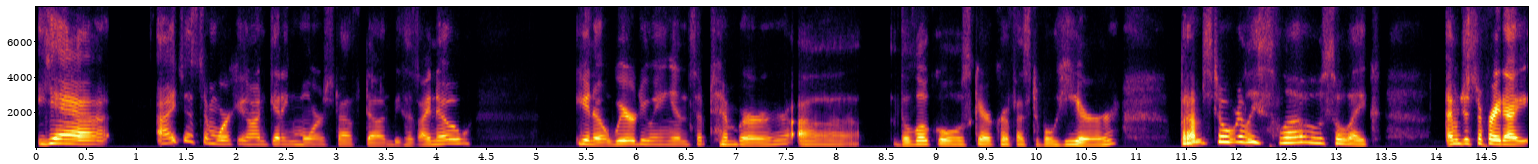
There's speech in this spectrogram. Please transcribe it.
Yeah, I just am working on getting more stuff done because I know, you know, we're doing in September uh the local Scarecrow Festival here, but I'm still really slow. So like I'm just afraid I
